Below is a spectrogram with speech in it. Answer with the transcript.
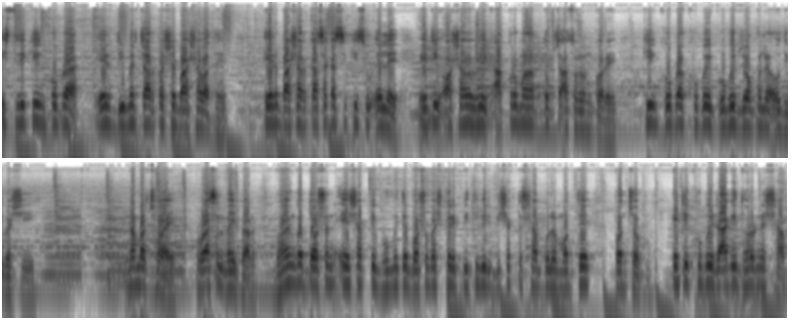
স্ত্রী কিং কোবরা এর ডিমের চারপাশে বাসা বাঁধে। এর বাসার কাছাকাছি কিছু এলে এটি অস্বাভাবিক আক্রমণাত্মক আচরণ করে। কিং কোবরা খুবই গভীর জঙ্গলের অধিবাসী। নাম্বার ছয়, রাসেল ভাইপার। ভয়ঙ্কর দর্শন এই সাপটি ভূমিতে বসবাসকারী পৃথিবীর বিষাক্ত সাপগুলোর মধ্যে পঞ্চম। এটি খুবই রাগী ধরনের সাপ।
